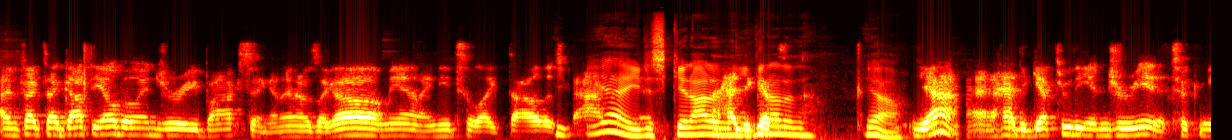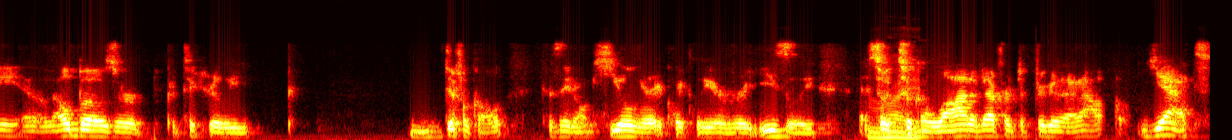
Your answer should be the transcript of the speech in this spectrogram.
In fact, I got the elbow injury boxing, and then I was like, "Oh man, I need to like dial this back." Yeah, you just get out of. I had to get, out of the. Yeah. Yeah, I had to get through the injury. It took me. elbows are particularly difficult because they don't heal very quickly or very easily, and so right. it took a lot of effort to figure that out. Yet,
